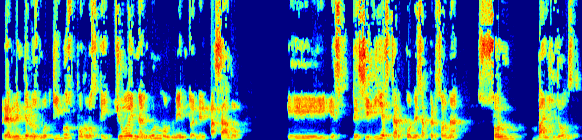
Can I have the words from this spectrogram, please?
¿Realmente los motivos por los que yo en algún momento en el pasado eh, es, decidí estar con esa persona son válidos?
